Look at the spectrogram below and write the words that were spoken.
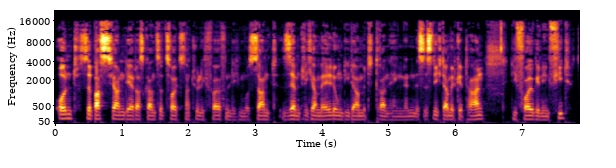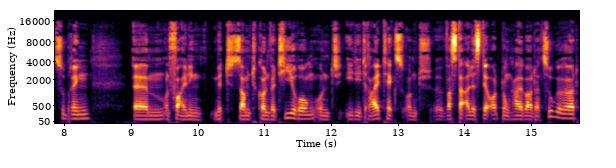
Und Sebastian, der das ganze Zeugs natürlich veröffentlichen muss, samt sämtlicher Meldungen, die damit dranhängen. Denn es ist nicht damit getan, die Folge in den Feed zu bringen, ähm, und vor allen Dingen mit samt Konvertierung und ID3-Text und äh, was da alles der Ordnung halber dazugehört,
